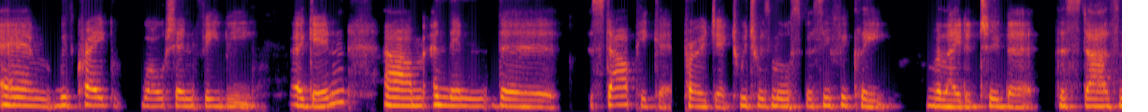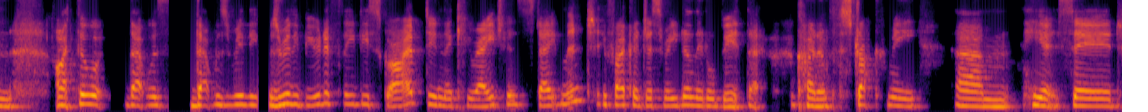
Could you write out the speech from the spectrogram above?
um, with Craig Walsh and Phoebe again, um, and then the Star Picker project, which was more specifically related to the the stars, and I thought that was that was really was really beautifully described in the curator's statement. If I could just read a little bit, that kind of struck me. Um, here it said,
